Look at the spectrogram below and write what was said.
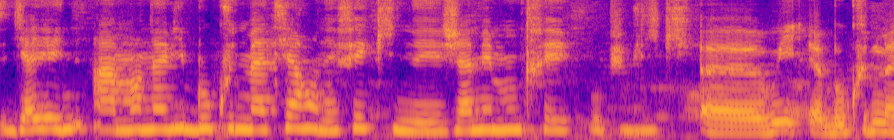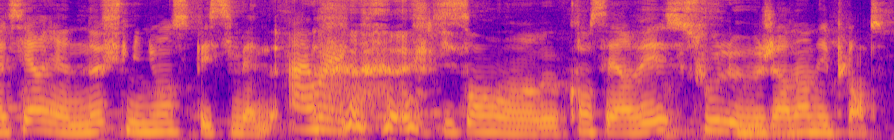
il y a, à mon avis, beaucoup de matière, en effet, qui n'est jamais montrée au public. Euh, oui, il y a beaucoup de matière. Il y a 9 millions de spécimens ah ouais. qui sont conservés sous le jardin des plantes.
